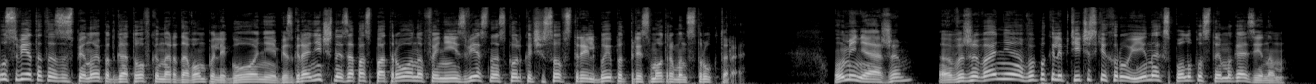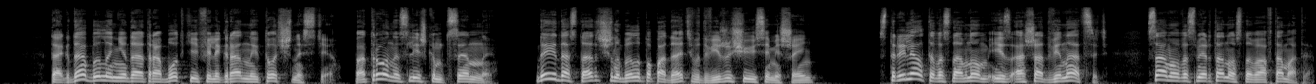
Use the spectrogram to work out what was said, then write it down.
У Света-то за спиной подготовка на родовом полигоне, безграничный запас патронов и неизвестно сколько часов стрельбы под присмотром инструктора. У меня же выживание в апокалиптических руинах с полупустым магазином. Тогда было не до отработки филигранной точности, патроны слишком ценны, да и достаточно было попадать в движущуюся мишень. Стрелял-то в основном из АШ-12, самого смертоносного автомата.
